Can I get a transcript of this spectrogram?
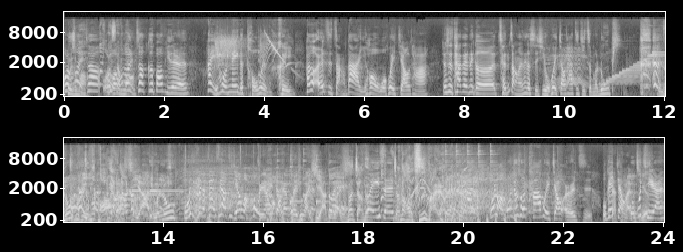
我老公说你知道，我老公说你知道割包皮的人，他以后那个头会很黑。他说儿子长大以后，我会教他，就是他在那个成长的那个时期，我会教他自己怎么撸皮。撸皮怎么保养？怎么洗啊？怎么撸？不是那个，真的是要自己要往后，对，要往后推出来洗啊，对不对？他讲的，医生讲的好直白啊。我老公就说他会教儿子。我跟你讲，果不其然。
